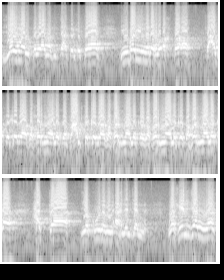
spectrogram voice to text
يوم القيامة ساعة الحساب يبين له أخطاءه فعلت كذا غفرنا لك فعلت كذا غفرنا لك غفرنا لك غفرنا لك حتى يكون من أهل الجنة. وفي الجنة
